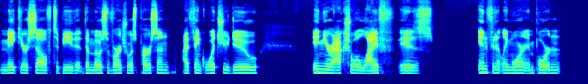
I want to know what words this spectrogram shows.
make yourself to be the, the most virtuous person. I think what you do in your actual life is infinitely more important.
